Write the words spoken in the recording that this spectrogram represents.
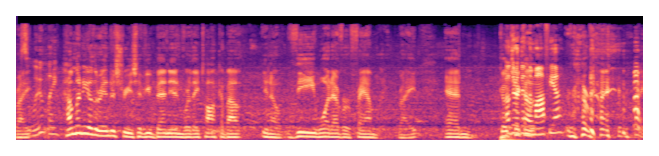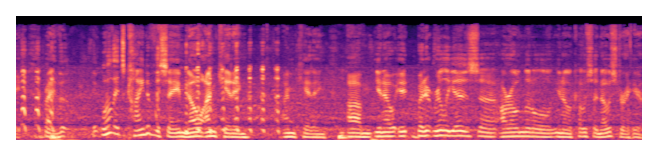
right? Absolutely. How many other industries have you been in where they talk about, you know, the whatever family, right? And go Other check than out the mafia? right, right, right. The, well, it's kind of the same. No, I'm kidding. I'm kidding. Um, you know, it, but it really is uh, our own little, you know, Cosa Nostra here.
